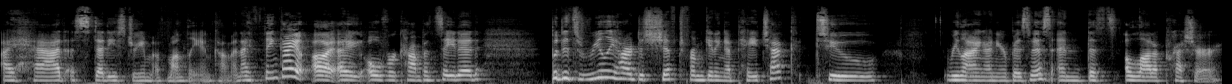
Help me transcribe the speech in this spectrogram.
I had a steady stream of monthly income. And I think I, uh, I overcompensated, but it's really hard to shift from getting a paycheck to relying on your business and that's a lot of pressure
